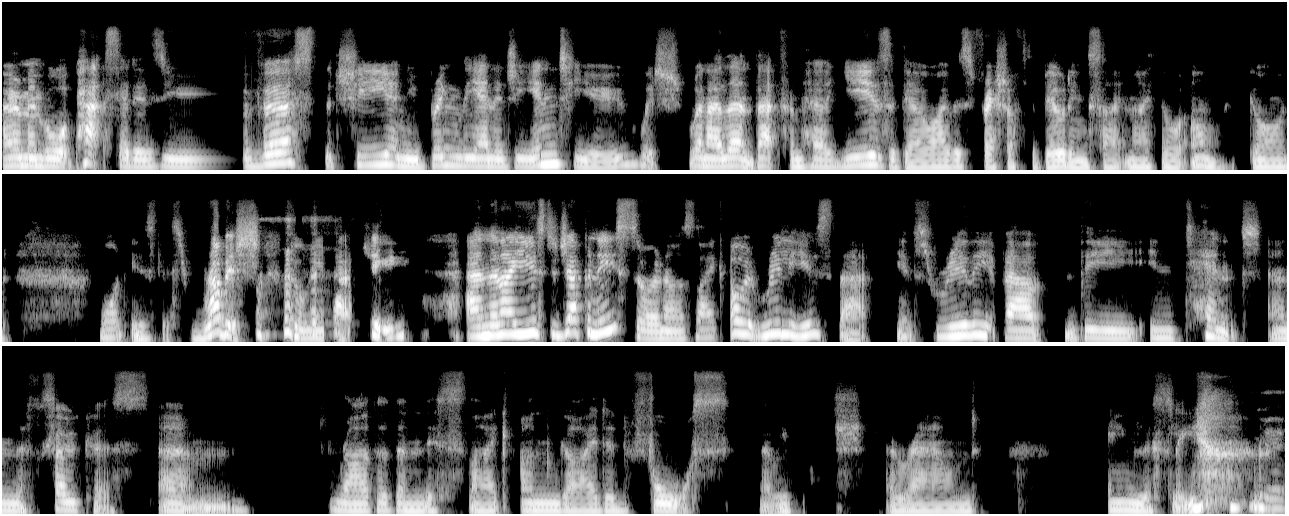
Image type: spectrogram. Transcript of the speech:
i remember what pat said is you reverse the chi and you bring the energy into you which when i learned that from her years ago i was fresh off the building site and i thought oh my god what is this rubbish talking about chi and then i used a japanese saw and i was like oh it really is that it's really about the intent and the focus um, rather than this like unguided force that we push around aimlessly. yeah.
